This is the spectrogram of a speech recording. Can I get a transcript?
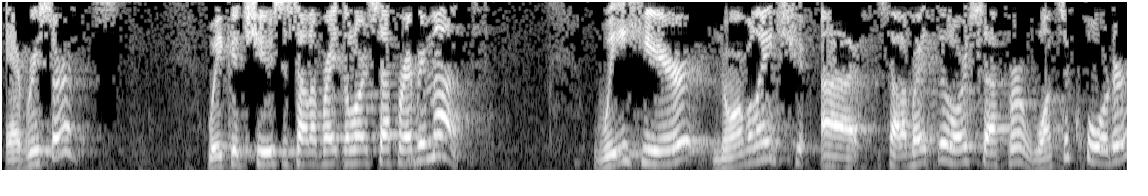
every service. We could choose to celebrate the Lord's Supper every month. We here normally uh, celebrate the Lord's Supper once a quarter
